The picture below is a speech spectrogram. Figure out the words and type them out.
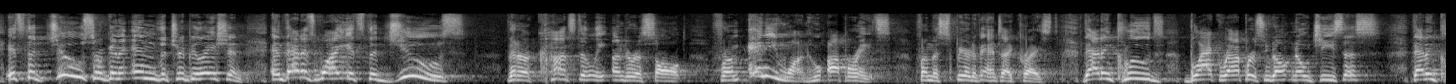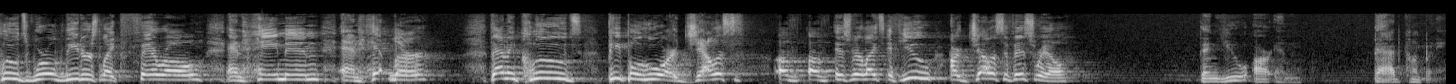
It's the Jews who are going to end the tribulation. And that is why it's the Jews that are constantly under assault from anyone who operates from the spirit of Antichrist. That includes black rappers who don't know Jesus. That includes world leaders like Pharaoh and Haman and Hitler. That includes people who are jealous of, of Israelites. If you are jealous of Israel, then you are in bad company.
